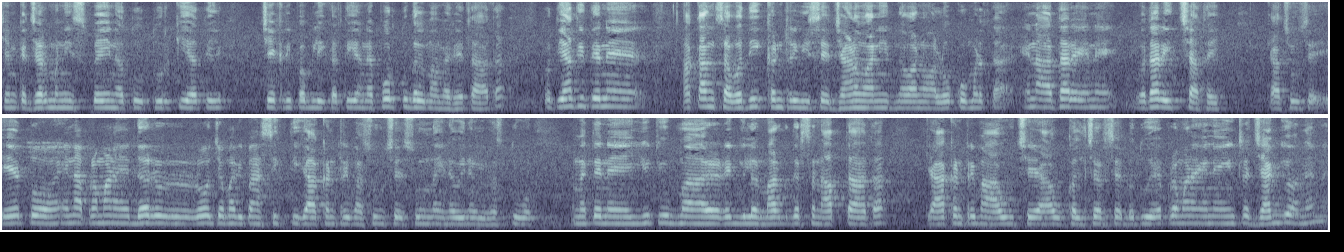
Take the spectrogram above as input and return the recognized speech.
જેમ કે જર્મની સ્પેન હતું તુર્કી હતી ચેક રિપબ્લિક હતી અને પોર્તુગલમાં અમે રહેતા હતા. તો ત્યાંથી તેને આકાંક્ષા વધી કન્ટ્રી વિશે જાણવાની, નવા નવા લોકો મળતા, એના આધારે એને વધારે ઈચ્છા થઈ કે આ શું છે. એ તો એના પ્રમાણે દરરોજ અમારી પાસે શીખતી કે આ કન્ટ્રીમાં શું છે, શું નહીં, નવી નવી વસ્તુઓ. અમે તેને યુટ્યુબમાં રેગ્યુલર માર્ગદર્શન આપતા હતા કે આ કન્ટ્રીમાં આવું છે, આવું કલ્ચર છે, બધું. એ પ્રમાણે એને ઇન્ટરેસ્ટ જાગ્યો અને અમે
